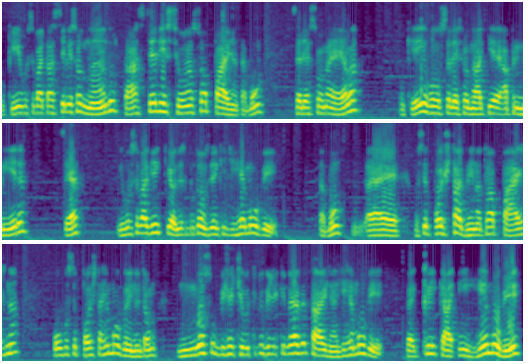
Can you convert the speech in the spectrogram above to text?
ok? Você vai estar selecionando, tá? Seleciona a sua página, tá bom? Seleciona ela, ok? Eu vou selecionar aqui a primeira, certo? E você vai vir aqui, ó, nesse botãozinho aqui de remover, tá bom? É, você pode estar vendo a tua página ou você pode estar removendo. Então, nosso objetivo aqui do vídeo aqui não é detalhe, né? De remover. Vai clicar em remover,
